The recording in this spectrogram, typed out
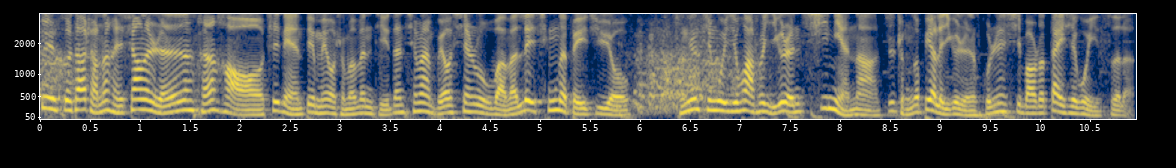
对和他长得很像的人很好，这点并没有什么问题，但千万不要陷入晚晚泪倾的悲剧哟。曾经听过一句话，说一个人七年呐，就整个变了一个人，浑身细胞都代谢过一次了。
